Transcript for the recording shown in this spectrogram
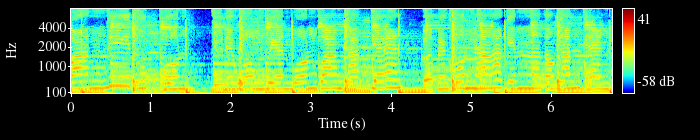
วันนี้ทุกคนอยู่ในวงเวียนวนความขัดแย้ง เกิดเป็นคนหากินและต้องขันแข่งแย่ง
